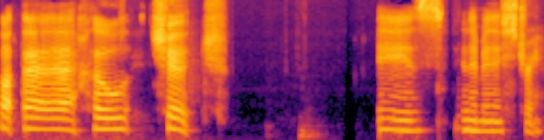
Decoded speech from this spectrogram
but the whole church is in the ministry.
